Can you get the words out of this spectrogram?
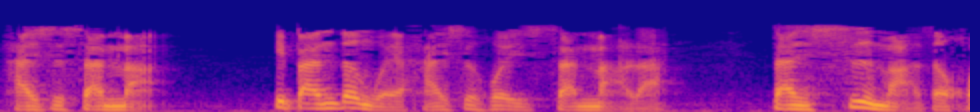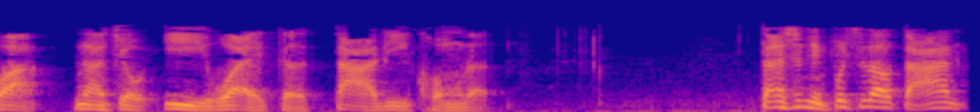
还是三码？一般认为还是会三码啦，但四码的话，那就意外的大利空了。但是你不知道答案，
